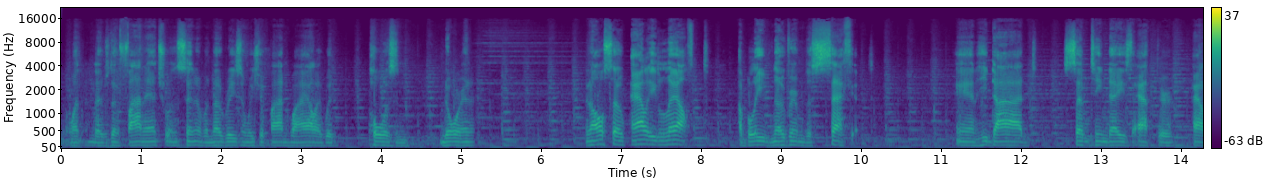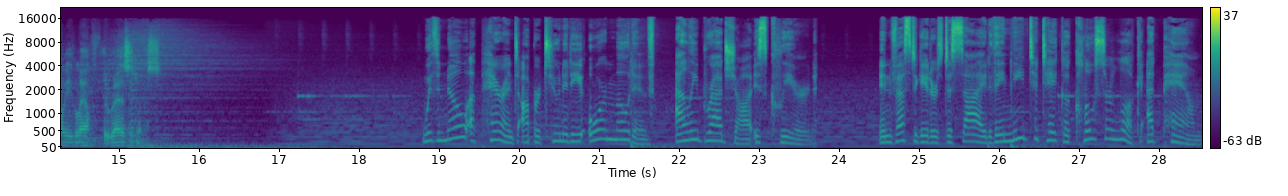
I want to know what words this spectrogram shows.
There was no financial incentive or no reason we could find why Allie would poison Dorian. And also, Allie left, I believe, November the 2nd, and he died 17 days after Allie left the residence. With no apparent opportunity or motive, Allie Bradshaw is cleared. Investigators decide they need to take a closer look at Pam.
